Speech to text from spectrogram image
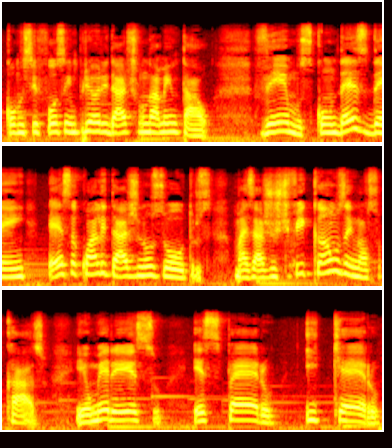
como se fossem prioridade fundamental. Vemos com desdém essa qualidade nos outros, mas a justificamos em nosso caso. Eu mereço, espero e quero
